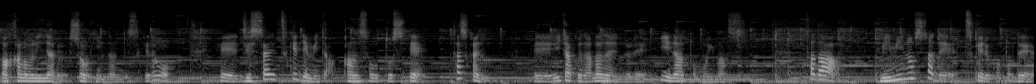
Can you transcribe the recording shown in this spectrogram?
ま可能になる商品なんですけど、え実際つけてみた感想として確かにえ、痛くならないのでいいなと思います。ただ耳の下でつけることで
